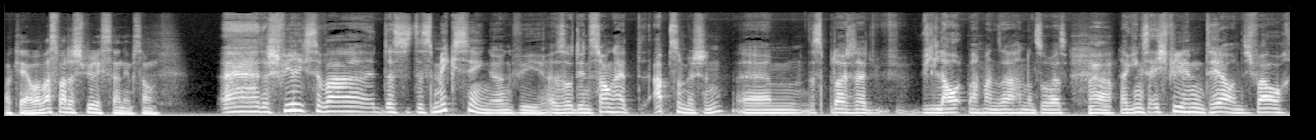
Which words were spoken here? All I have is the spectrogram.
Okay, aber was war das Schwierigste an dem Song? Äh, das Schwierigste war das, das Mixing irgendwie. Also den Song halt abzumischen. Ähm, das bedeutet halt, wie laut macht man Sachen und sowas. Ja. Da ging es echt viel hin und her und ich war auch,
